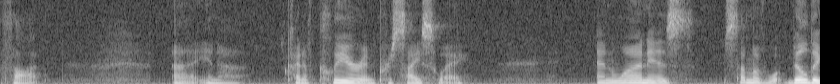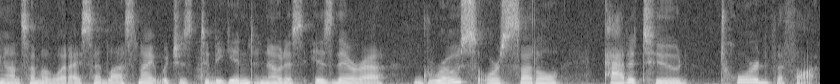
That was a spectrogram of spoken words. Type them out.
thought uh, in a kind of clear and precise way. And one is some of what, building on some of what I said last night, which is to begin to notice is there a gross or subtle attitude toward the thought?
